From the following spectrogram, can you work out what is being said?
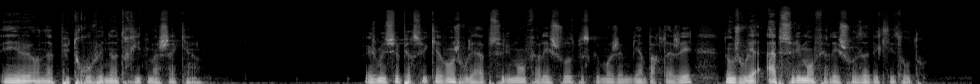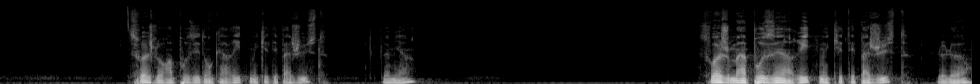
Et euh, on a pu trouver notre rythme à chacun. Et je me suis aperçu qu'avant, je voulais absolument faire les choses, parce que moi j'aime bien partager, donc je voulais absolument faire les choses avec les autres. Soit je leur imposais donc un rythme qui n'était pas juste, le mien, soit je m'imposais un rythme qui n'était pas juste, le leur.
